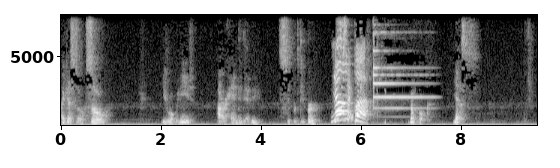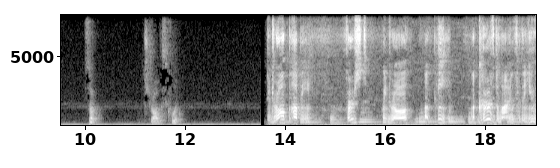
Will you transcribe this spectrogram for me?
I guess so. So, here's what we need. Our handy dandy, super duper Notebook. notebook. Yes. So, let's draw this clue. To draw a puppy, first we draw a P, a curved line for the U,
